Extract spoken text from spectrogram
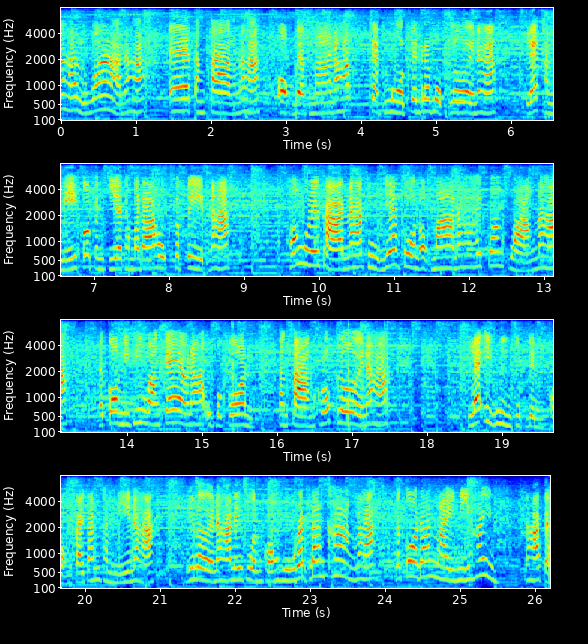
นะคะ หรือว่านะคะแอร์ต่างๆนะคะ ออกแบบมานะคะ จัดโหมดเป็นระบบเลยนะคะ และคันนี้ก็เป็นเกียร์ธรรมดา 6 สปีดนะคะ ห้องผู้โดยสารนะคะ ถูกแยกโซนออกมานะคะ ให้กว้างขวางนะคะ แล้วก็มีที่วางแก้วนะคะ อุปกรณ์ต่างๆ ครบเลยนะคะ และอีกหนึ่งจุดเด่นของไททันคันนี้นะคะ นี่เลยนะคะ ในส่วนของหูรัดด้านข้างนะคะ แล้วก็ด้านในมีให้นะคะ แต่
